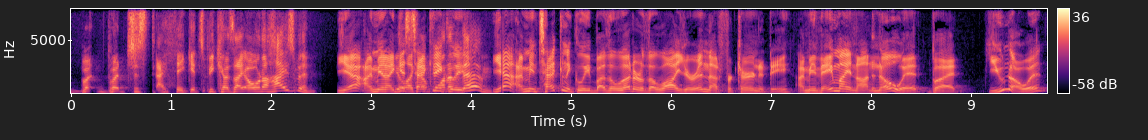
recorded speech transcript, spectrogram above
But but just I think it's because I own a Heisman. Yeah, I mean, I feel guess like I'm one of technically, them. yeah, I mean, technically, by the letter of the law, you're in that fraternity. I mean, they might not know it, but you know it.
